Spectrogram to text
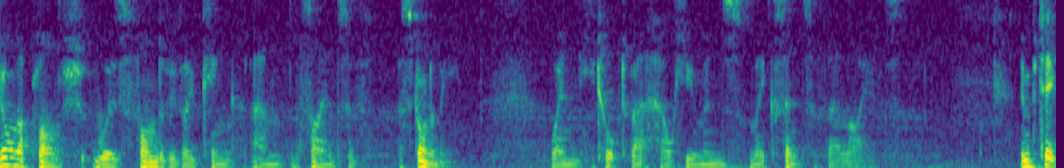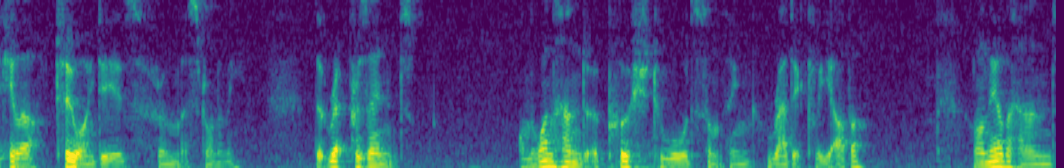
Jean Laplanche was fond of evoking um, the science of astronomy when he talked about how humans make sense of their lives. In particular, two ideas from astronomy that represent, on the one hand, a push towards something radically other, and on the other hand,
